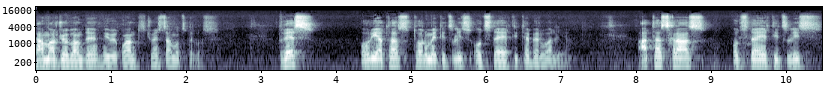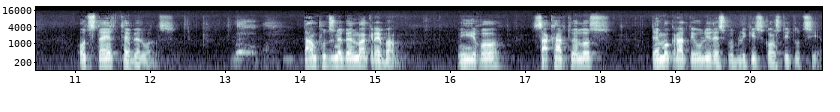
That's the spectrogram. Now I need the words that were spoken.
გამარჯვებამდე მივიყვანთ ჩვენს წამოწყებას. დღეს 2012 წლის 21 თებერვალია. 1921 წლის 21 თებერვალს დამფუძნებელმა კრებამ მიიღო საქართველოს დემოკრატიული რესპუბლიკის კონსტიტუცია.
